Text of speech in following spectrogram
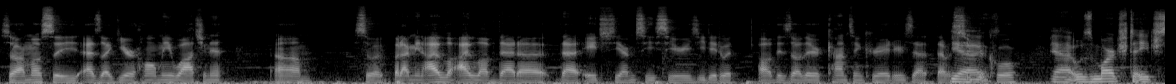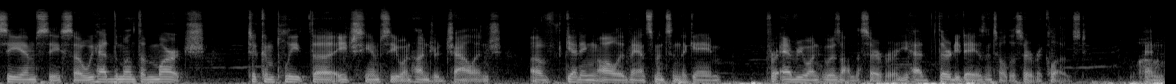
so I'm mostly as like your homie watching it. Um, so, but I mean, I, lo- I love that uh that HCMC series you did with all these other content creators. That that was Yeah, super cool. Yeah, it was March to HCMC, so we had the month of March to complete the HCMC 100 challenge of getting all advancements in the game for everyone who was on the server. You had 30 days until the server closed. Wow. And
